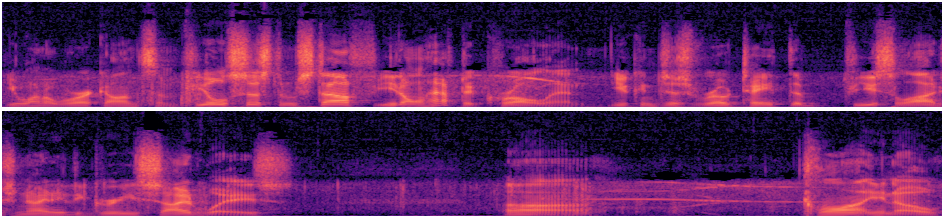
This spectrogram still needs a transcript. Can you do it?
you want to work on some fuel system stuff, you don't have to crawl in. You can just rotate the fuselage 90 degrees sideways. Uh, you know,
